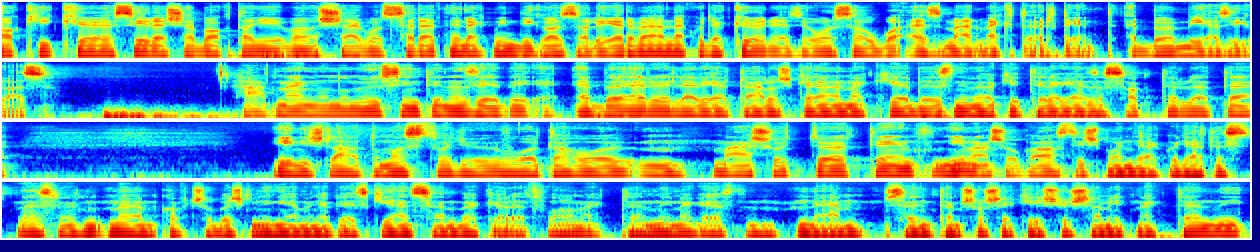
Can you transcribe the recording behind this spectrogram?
Akik szélesebb aktanyilvánosságot szeretnének, mindig azzal érvelnek, hogy a környező országokban ez már megtörtént. Ebből mi az igaz? Hát megmondom őszintén, azért ebből erről egy levéltáros kellene megkérdezni, mert aki tényleg ez a szakterülete. Én is látom azt, hogy volt, ahol máshogy történt. Nyilván sokan azt is mondják, hogy hát ezt, ezt nem kapcsolatban, és mindig elmondják, hogy ezt 90-ben kellett volna megtenni, meg ezt nem. Szerintem sose késő semmit megtenni.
